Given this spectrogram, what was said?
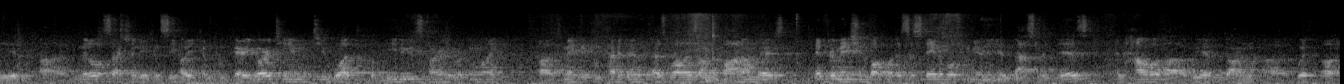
the uh, middle section, you can see how you can compare your team to what the leaders are looking like uh, to make it competitive, as well as on the bottom, there's information about what a sustainable community investment is and how uh, we have done uh, with uh,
